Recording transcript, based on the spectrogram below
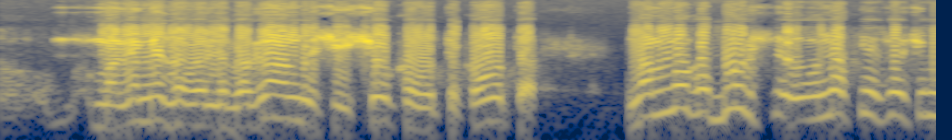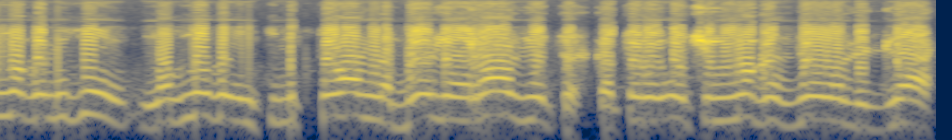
э, Магомеда Валибагановича, еще кого-то, кого-то, намного больше, у нас есть очень много людей, намного интеллектуально более развитых, которые очень много сделали для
